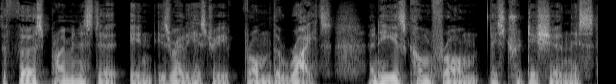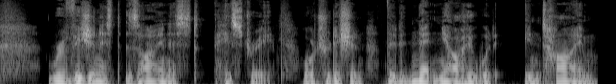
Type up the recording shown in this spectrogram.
the first prime minister in Israeli history from the right. And he has come from this tradition, this revisionist Zionist history or tradition that Netanyahu would in time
